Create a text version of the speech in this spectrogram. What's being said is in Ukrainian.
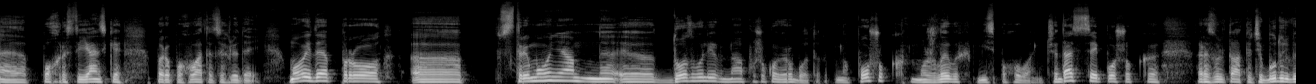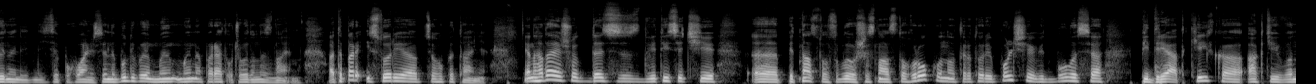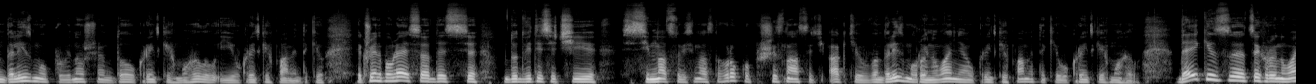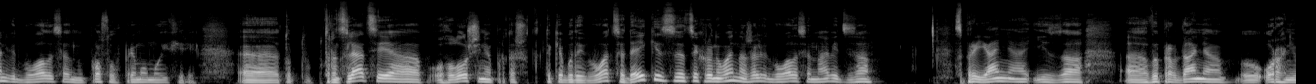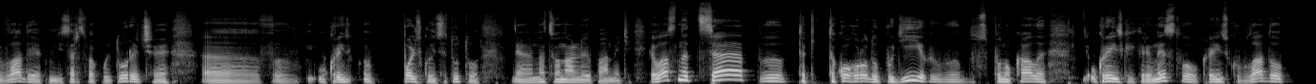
Е, По-християнськи перепоховати цих людей. Мова йде про е, стримування е, дозволів на пошукові роботи, тобто на пошук можливих місць поховань. Чи дасть цей пошук е, результати, чи будуть винайдені ці поховання, чи не будуть ми, ми наперед, очевидно, не знаємо. А тепер історія цього питання. Я нагадаю, що десь з 2015, особливо 16 року, на території Польщі відбулося підряд кілька актів вандалізму по відношенню до українських могил і українських пам'ятників. Якщо я не помиляюся, десь до 2017-18 року 16 актів вандалізму, руйнування українських пам'ятників, українських могил. Деякі з цих руйнувань відбувалися ну просто в прямому ефірі. Е, тобто трансляція, оголошення про те, що таке буде відбуватися. Деякі з цих руйнувань, на жаль, відбувалися навіть за. Сприяння і за е, виправдання е, органів влади, як Міністерства культури чи е. Польського інституту е, національної пам'яті. І, власне, це е, так, такого роду події е, спонукали українське керівництво, українську владу,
